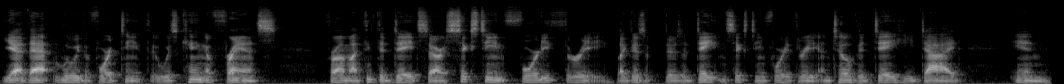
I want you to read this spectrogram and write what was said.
Yeah, that Louis XIV, who was king of France from I think the dates are 1643. Like there's a, there's a date in 1643 until the day he died in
